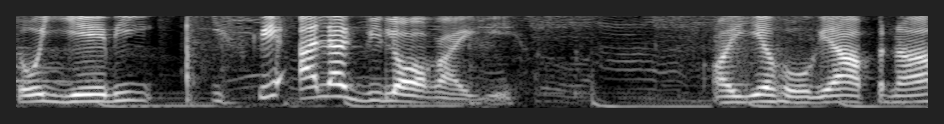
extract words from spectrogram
तो ये भी इसके अलग व्लॉग आएगी। और ये हो गया अपना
